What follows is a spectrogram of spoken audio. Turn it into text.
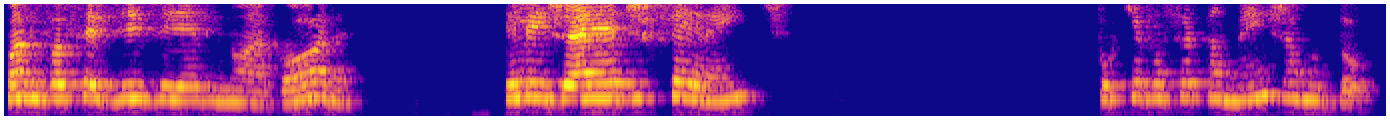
quando você vive ele no agora, ele já é diferente porque você também já mudou.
